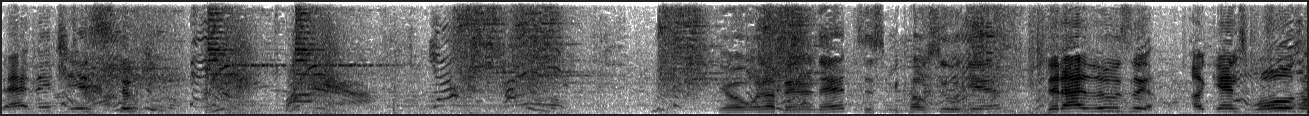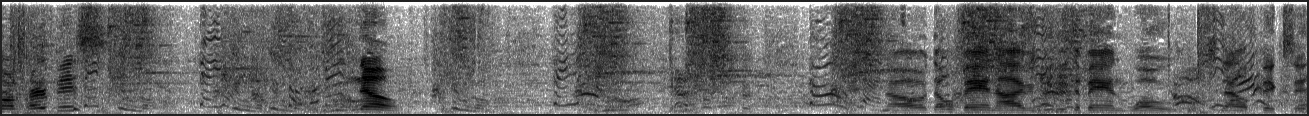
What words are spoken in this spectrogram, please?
That bitch is stupid. Yo, what up, internet? This is Mikosu again. Did I lose against Wolves on purpose? No. No, don't ban Ivy. We need to ban Woes. That'll fix it.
